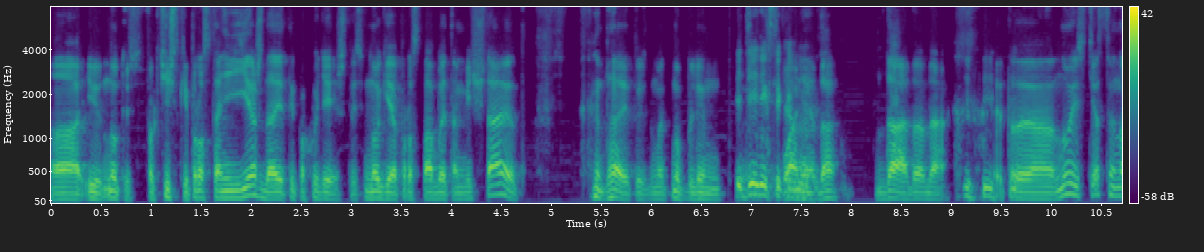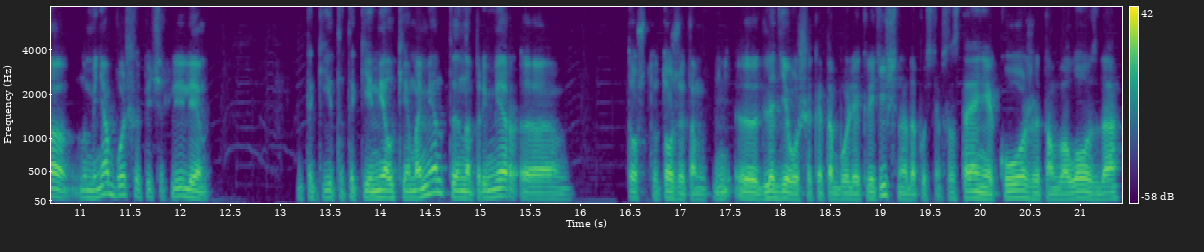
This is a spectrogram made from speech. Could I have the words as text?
А, и, ну, то есть фактически просто не ешь, да, и ты похудеешь. То есть многие просто об этом мечтают, да, и то есть думают, ну, блин. И денег сэкономишь. Да, да, да, да. Это, ну, естественно, ну, меня больше впечатлили какие-то такие мелкие моменты, например, э, то, что тоже там э, для девушек это более критично, допустим, состояние кожи, там, волос, да,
